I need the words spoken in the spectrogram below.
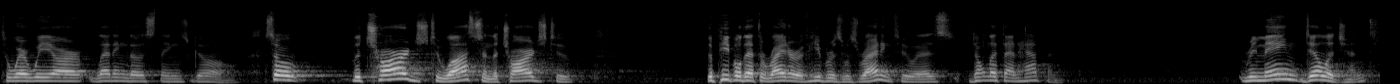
to where we are letting those things go. So, the charge to us and the charge to the people that the writer of Hebrews was writing to is don't let that happen. Remain diligent,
